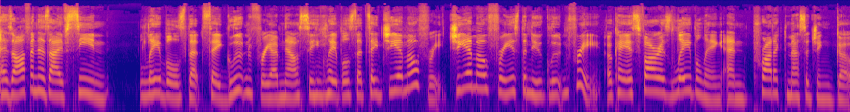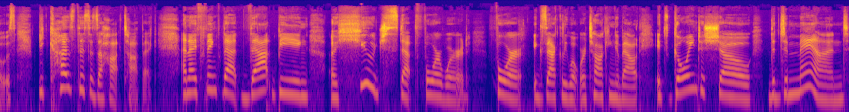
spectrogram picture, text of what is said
as often as I've seen labels that say gluten free, I'm now seeing labels that say GMO free. GMO free is the new gluten free, okay, as far as labeling and product messaging goes, because this is a hot topic. And I think that that being a huge step forward for exactly what we're talking about, it's going to show the demand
